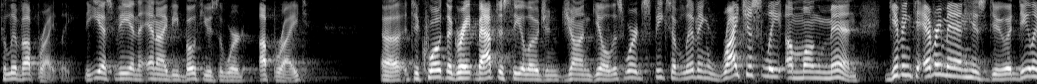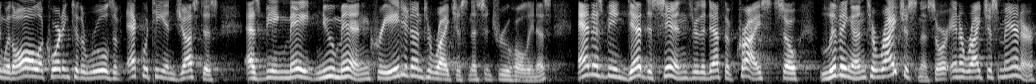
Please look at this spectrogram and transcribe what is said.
to live uprightly. The ESV and the NIV both use the word upright. Uh, to quote the great Baptist theologian John Gill, this word speaks of living righteously among men, giving to every man his due, and dealing with all according to the rules of equity and justice, as being made new men, created unto righteousness and true holiness, and as being dead to sin through the death of Christ, so living unto righteousness, or in a righteous manner,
